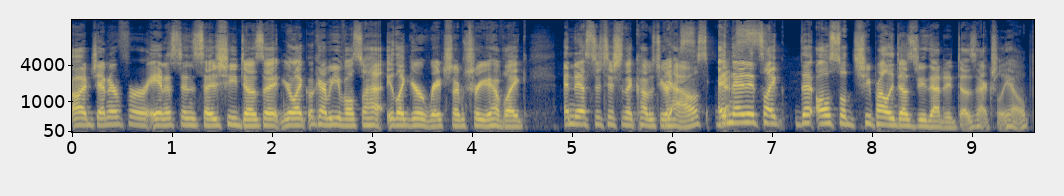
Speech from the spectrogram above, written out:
uh, Jennifer Aniston says she does it, and you're like, okay, but you've also had like you're rich. And I'm sure you have like an esthetician that comes to your Yes, house, and then it's like that. Also, she probably does do that. It does actually help.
